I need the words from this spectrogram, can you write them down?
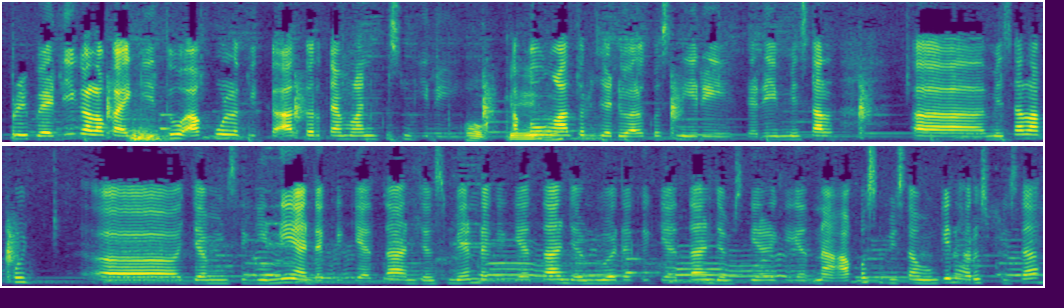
pribadi kalau kayak gitu aku lebih ke atur timelineku sendiri. Oke. Aku ngatur jadwalku sendiri. Jadi misal eh, misal aku eh, jam segini ada kegiatan jam 9 ada kegiatan jam 2 ada kegiatan jam segini ada kegiatan. Nah aku sebisa mungkin harus bisa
